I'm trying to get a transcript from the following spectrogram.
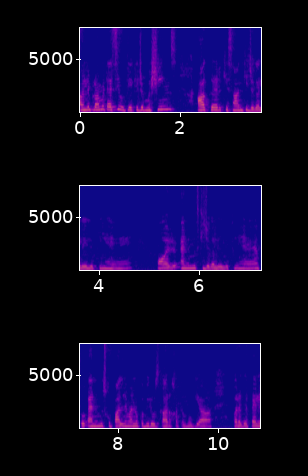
अनएम्प्लॉयमेंट ऐसी होती है कि जब मशीन्स आकर किसान की जगह ले लेती हैं और एनिमल्स की जगह ले लेती हैं तो एनिमल्स को पालने वालों का भी रोज़गार ख़त्म हो गया। और अगर पहले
